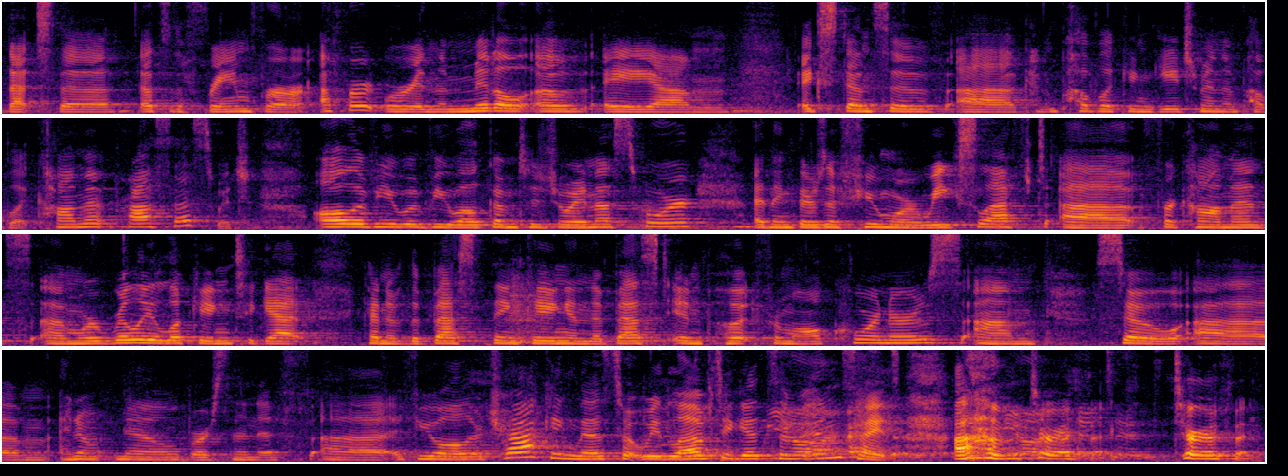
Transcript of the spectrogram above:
that's the that's the frame for our effort. We're in the middle of a um, extensive uh, kind of public engagement and public comment process, which all of you would be welcome to join us for. I think there's a few more weeks left uh, for comments. Um, we're really looking to get kind of the best thinking and the best input from all corners. Um, so um, I don't know, Burcin, if uh, if you all are tracking this, but we'd love to get some insights. Um, terrific, terrific.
